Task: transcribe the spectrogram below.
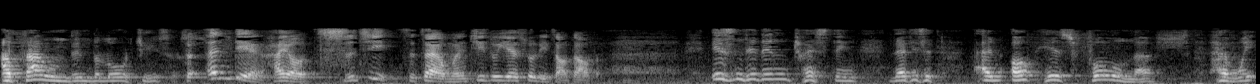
are found in the Lord Jesus. 所以恩典还有实际是在我们基督耶稣里找到的。 Isn't it interesting that is it, and of his fullness have we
